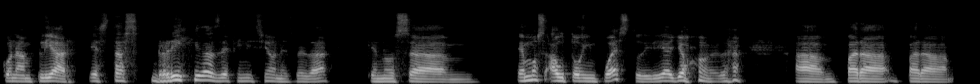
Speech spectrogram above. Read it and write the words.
con ampliar estas rígidas definiciones, ¿verdad? Que nos hemos autoimpuesto, diría yo, ¿verdad? para, para,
